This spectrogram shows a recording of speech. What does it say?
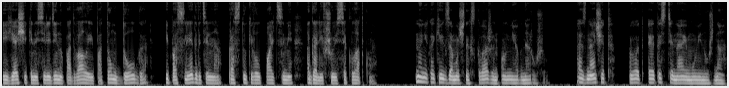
и ящики на середину подвала и потом долго — и последовательно простукивал пальцами оголившуюся кладку. Но никаких замочных скважин он не обнаружил. А значит, вот эта стена ему и нужна.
